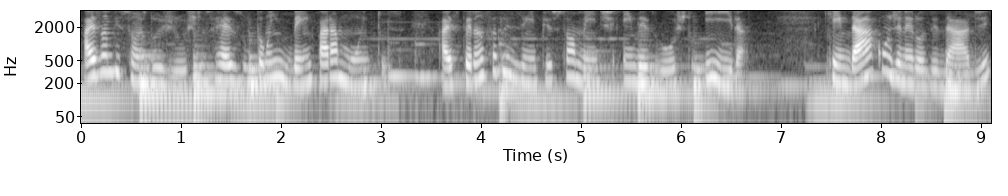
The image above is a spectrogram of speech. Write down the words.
As ambições dos justos resultam em bem para muitos, a esperança dos ímpios somente em desgosto e ira. Quem dá com generosidade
